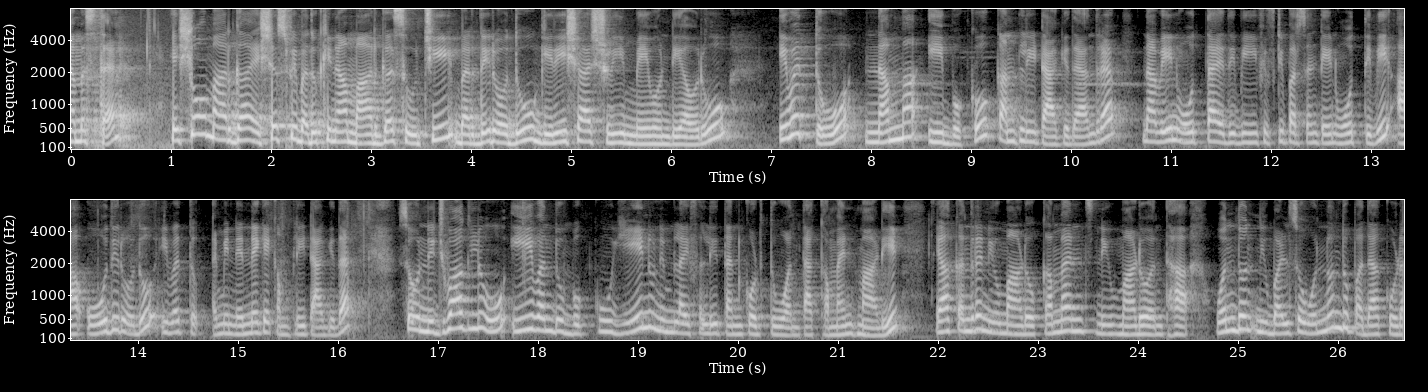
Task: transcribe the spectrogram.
ನಮಸ್ತೆ. ಯಶೋ ಮಾರ್ಗ, ಯಶಸ್ವಿ ಬದುಕಿನ ಮಾರ್ಗಸೂಚಿ ಬರೆದಿರೋದು ಗಿರೀಶ ಶ್ರೀ ಮೇವುಂಡಿ ಅವರು. ಇವತ್ತು ನಮ್ಮ ಈ ಬುಕ್ಕು ಕಂಪ್ಲೀಟ್ ಆಗಿದೆ. ಅಂದರೆ ನಾವೇನು ಓದ್ತಾ ಇದ್ದೀವಿ ಫಿಫ್ಟಿ ಪರ್ಸೆಂಟ್ ಏನು ಓದ್ತೀವಿ, ಆ ಓದಿರೋದು ಇವತ್ತು ಐ ಮೀನ್ ನಿನ್ನೆಗೆ ಕಂಪ್ಲೀಟ್ ಆಗಿದೆ. ಸೊ ನಿಜವಾಗ್ಲೂ ಈ ಒಂದು ಬುಕ್ಕು ಏನು ನಿಮ್ಮ ಲೈಫಲ್ಲಿ ತಂದುಕೊಡ್ತು ಅಂತ ಕಮೆಂಟ್ ಮಾಡಿ. ಯಾಕಂದರೆ ನೀವು ಮಾಡೋ ಕಮೆಂಟ್ಸ್ ನೀವು ಮಾಡುವಂತಹ ಒಂದೊಂದು, ನೀವು ಬಳಸೋ ಒಂದೊಂದು ಪದ ಕೂಡ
